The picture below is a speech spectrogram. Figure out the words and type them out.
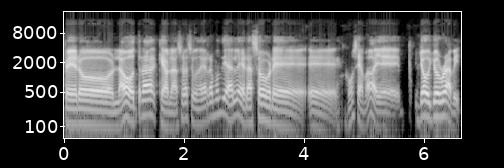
pero la otra que hablaba sobre la Segunda Guerra Mundial era sobre, eh, ¿cómo se llamaba? Eh, Jojo Rabbit.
